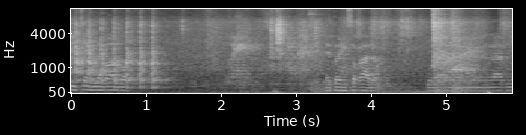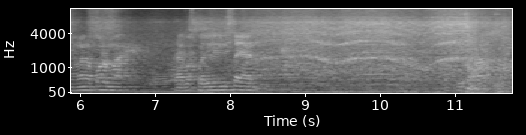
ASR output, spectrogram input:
kitchen lavabo. Ito yung sukalo. Ginagawa natin yung ano, forma. Tapos palilinis na yan. Tapos dito,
